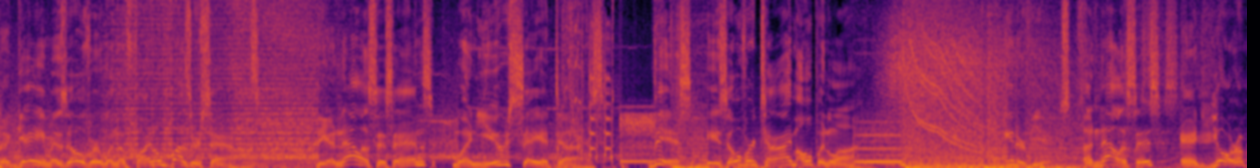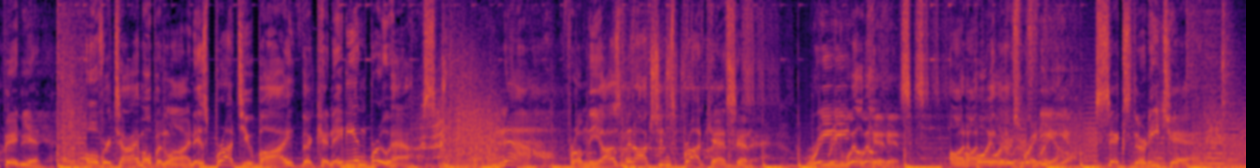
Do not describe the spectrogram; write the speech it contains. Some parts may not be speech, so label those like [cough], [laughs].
The game is over when the final buzzer sounds. The analysis ends when you say it does. This is Overtime Open Line. Interviews, analysis, and your opinion. Overtime Open Line is brought to you by the Canadian Brew House. Now, from the Osmond Auctions Broadcast Center, Reed, Wilkins, Wilkins, on, on Oilers, Oilers Radio, Radio, 630 CHED.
